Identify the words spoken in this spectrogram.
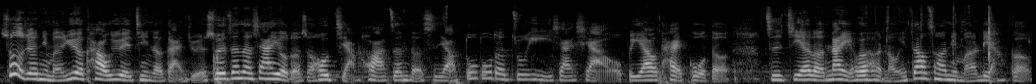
所以我觉得你们越靠越近的感觉。所以真的现在有的时候讲话真的是要多多的注意一下下哦，不要太过的直接了，那也会很容易造成你们两个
